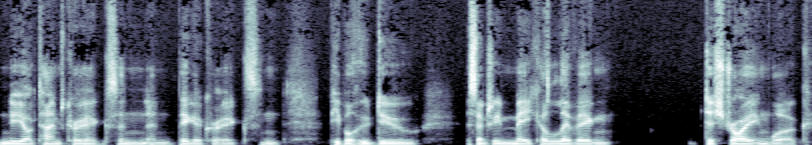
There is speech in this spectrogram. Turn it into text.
New York Times critics and, and bigger critics and people who do essentially make a living destroying work.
